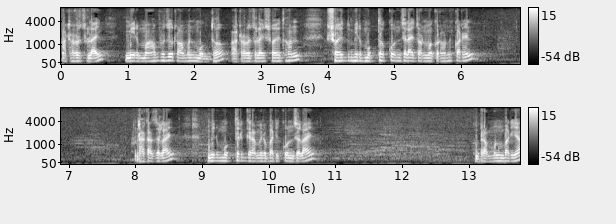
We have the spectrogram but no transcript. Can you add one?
আঠারো জুলাই, মীর মাহফুজুর রহমান মুগ্ধ আঠারো জুলাই শহীদ হন। শহীদ মীর মুগ্ধ কোন জেলায় জন্মগ্রহণ করেন? ঢাকা জেলায়, মীর মুগ্ধের গ্রামের বাড়ি কোন জেলায়? ব্রাহ্মণবাড়িয়া,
